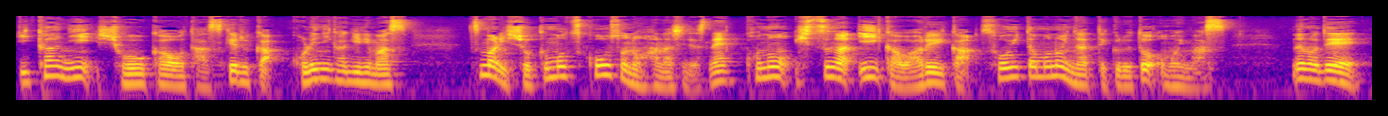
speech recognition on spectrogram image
いかに消化を助けるか、これに限ります。つまり食物酵素の話ですね。この質がいいか悪いか、そういったものになってくると思います。なので、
